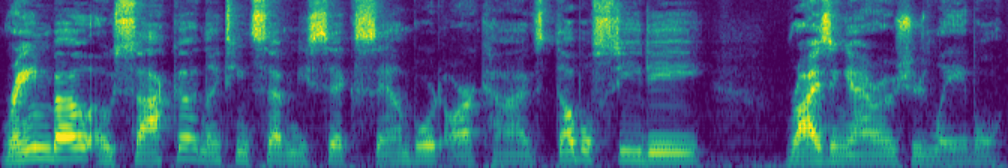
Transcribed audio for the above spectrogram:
Rainbow, Osaka, 1976, Soundboard Archives, double CD, Rising Arrows, your label.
